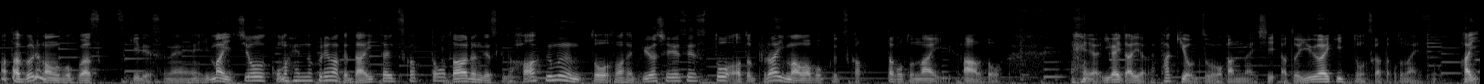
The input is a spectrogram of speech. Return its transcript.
あとはブルマも僕は好きですね。今一応この辺のフレームワーク大体使ったことあるんですけど、ハーフムーンと、すみません、ピュア CSS と、あとプライマーは僕使ったことない。あ、あと、いや、意外とあれだな。タキオンズもわかんないし、あと UI キットも使ったことないですね。はい。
